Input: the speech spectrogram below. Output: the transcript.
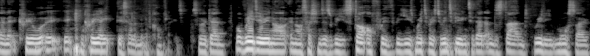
then it, cre- it can create this element of conflict. So again, what we do in our in our sessions is we start off with we use motivator interviewing to then understand really more so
